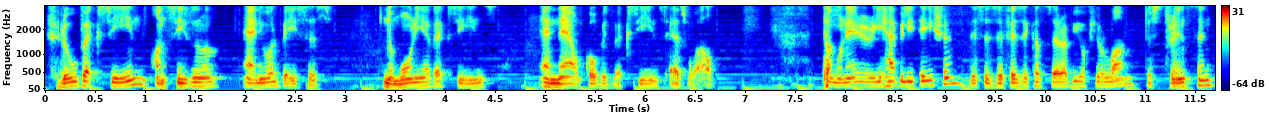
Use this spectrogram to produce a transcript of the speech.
flu vaccine on seasonal annual basis, pneumonia vaccines, and now COVID vaccines as well. Pulmonary rehabilitation, this is a physical therapy of your lung to strengthen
